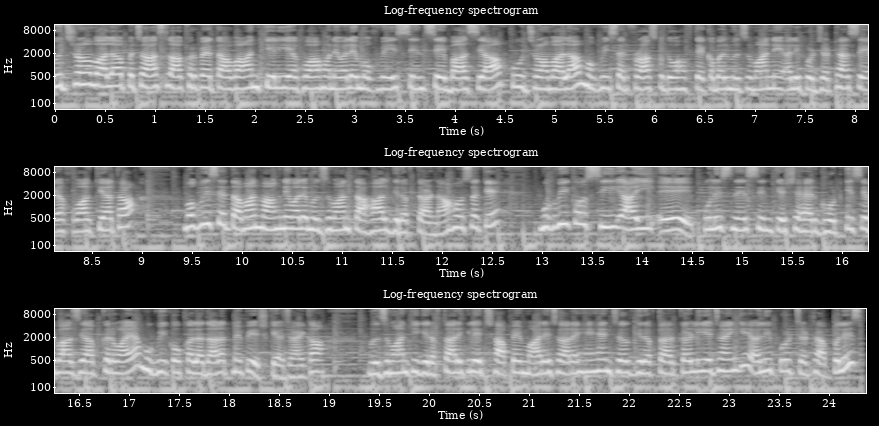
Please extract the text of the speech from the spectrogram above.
गुजरावाला 50 लाख रुपए तावान के लिए अगवा होने वाले मुखवी सिंध से बाजियाब गुजरावाला मुखवी सरफराज को दो हफ़्ते कबल मुलजमान ने अलीपुर जट्टा से अगवा किया था। मुखवी से तावान मांगने वाले मुलजमान ताहाल गिरफ़्तार ना हो सके। मुखवी को सी आई ए पुलिस ने सिंध के शहर घोटकी से बाजियाब करवाया। मुखवी को कल अदालत में पेश किया जाएगा। मुलजमान की गिरफ्तारी के लिए छापे मारे जा रहे हैं। जल्द गिरफ़्तार कर लिए जाएँगे। अलीपुर, चट्टा पुलिस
